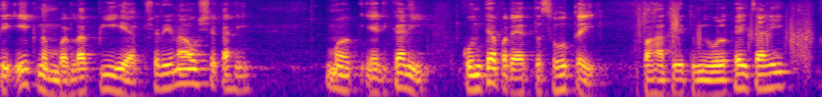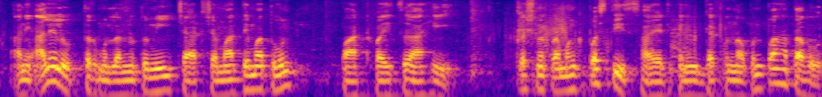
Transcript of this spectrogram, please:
ते एक नंबरला पी हे अक्षर येणं आवश्यक आहे. मग या ठिकाणी कोणत्या पर्यायात तसं होतंय? पहा ते तुम्ही ओळखायचं आहे. आणि आलेलं उत्तर मुलांना तुम्ही चार्टच्या माध्यमातून पाठवायचं आहे. प्रश्न क्रमांक पस्तीस हा या ठिकाणी विद्यार्थ्यांना आपण पाहत आहोत.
